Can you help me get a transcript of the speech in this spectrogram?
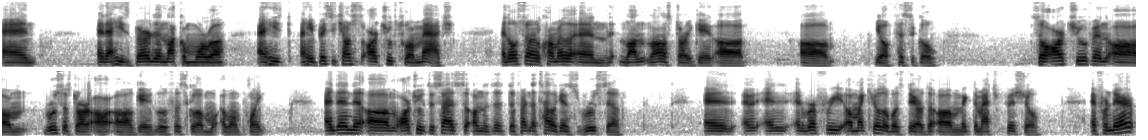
and and that he's better than Nakamura, and he and he basically challenges R-Truth to a match, and also Carmella and Lana started getting uh uh you know physical. So R-Truth and um, Rusev started uh, uh, a little physical at, one point. And then the, um, R-Truth decides to um, defend the title against Rusev. And and, and referee uh, Mike Chioda was there to uh, make the match official. And from there,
